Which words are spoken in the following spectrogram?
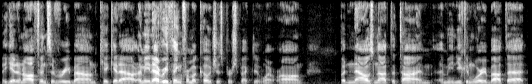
They get an offensive rebound, kick it out. I mean, everything from a coach's perspective went wrong but now's not the time. I mean, you can worry about that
